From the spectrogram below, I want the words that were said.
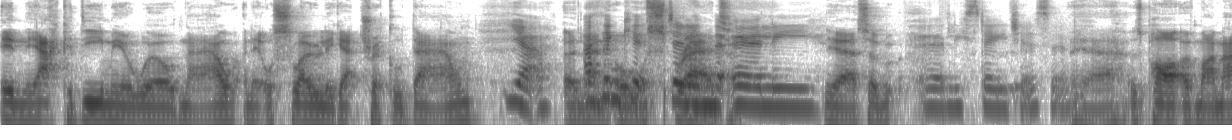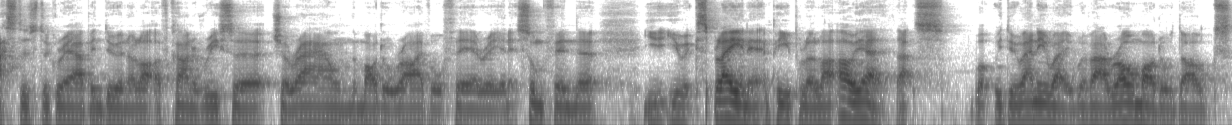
in the academia world now, and it will slowly get trickled down. Yeah, and I then it think all it's still in the early Yeah, so early stages of. yeah, as part of my master's degree, I've been doing a lot of kind of research around the model rival theory, and it's something that you, you explain it, and people are like, "Oh yeah, that's what we do anyway with our role model dogs."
